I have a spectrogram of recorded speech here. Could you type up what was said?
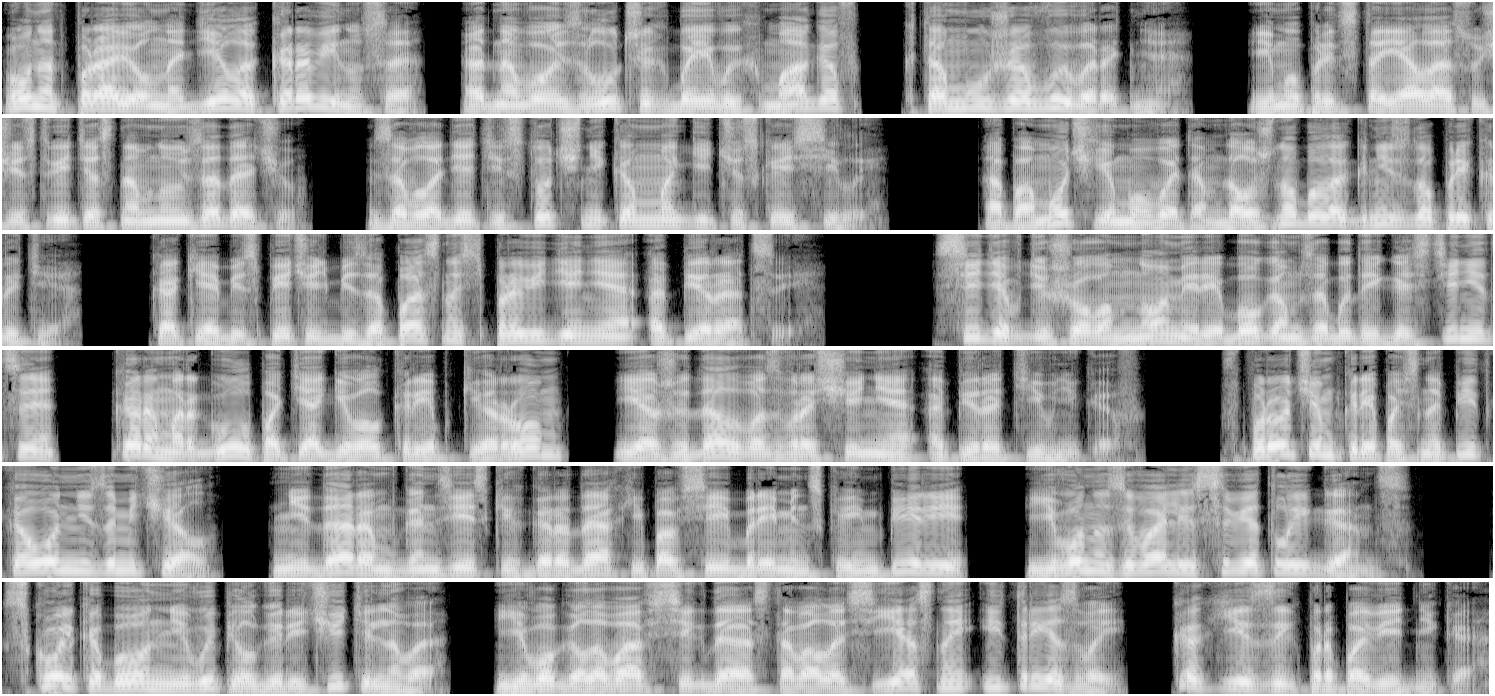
Он отправил на дело Карвинуса, одного из лучших боевых магов, к тому же выворотня. Ему предстояло осуществить основную задачу – завладеть источником магической силы. А помочь ему в этом должно было гнездо прикрытия, как и обеспечить безопасность проведения операции. Сидя в дешевом номере богом забытой гостиницы, Карамаргул потягивал крепкий ром и ожидал возвращения оперативников. Впрочем, крепость напитка он не замечал. Недаром в ганзейских городах и по всей Бременской империи его называли «светлый ганс». Сколько бы он ни выпил горячительного, его голова всегда оставалась ясной и трезвой, как язык проповедника.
